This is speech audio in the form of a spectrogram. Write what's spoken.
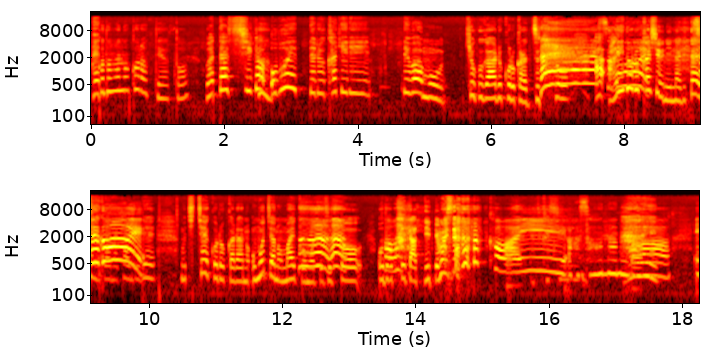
から子供の頃っていうと私が覚えてる限りでは、もう記憶がある頃からずっと、あ、アイドル歌手になりたいみたいな感じで、もうちっちゃい頃からあのおもちゃのマイクを持ってずっと踊ってたって言ってました。かわいい。あそうなんだ、はえ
